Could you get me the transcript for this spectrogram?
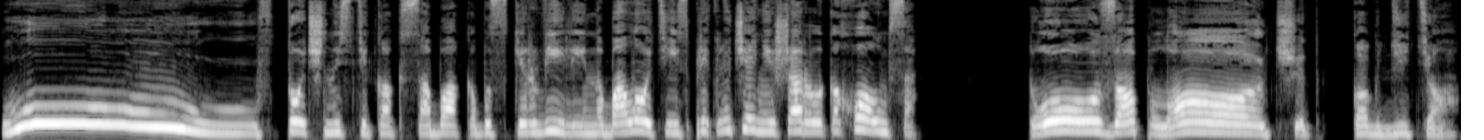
у, -у, -у, точности как собака Баскервилей на болоте из приключений Шерлока Холмса. То заплачет, как дитя.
